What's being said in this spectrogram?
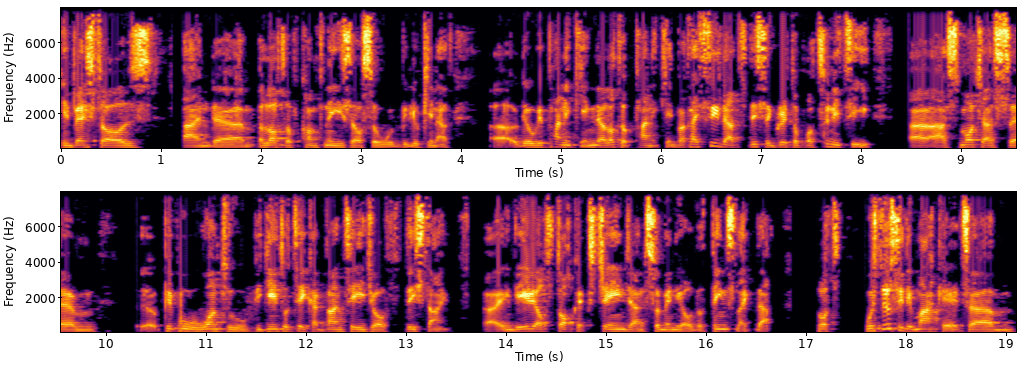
investors, and um, a lot of companies also would be looking at. Uh, they will be panicking, a lot of panicking. But I see that this is a great opportunity uh, as much as um, uh, people want to begin to take advantage of this time uh, in the area of stock exchange and so many other things like that. But we still see the market um,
